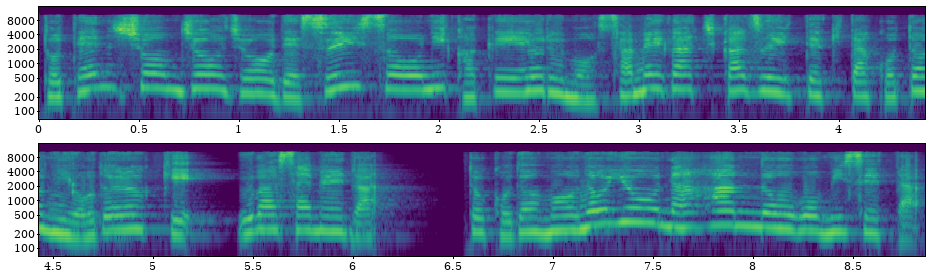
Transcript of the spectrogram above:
とテンション上々で水槽に駆け寄るもサメが近づいてきたことに驚き、噂メだ。と子供のような反応を見せた。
